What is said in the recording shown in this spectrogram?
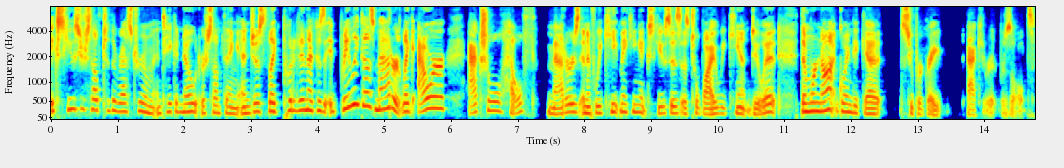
excuse yourself to the restroom and take a note or something and just like put it in there because it really does matter. Like our actual health matters. And if we keep making excuses as to why we can't do it, then we're not going to get super great, accurate results.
